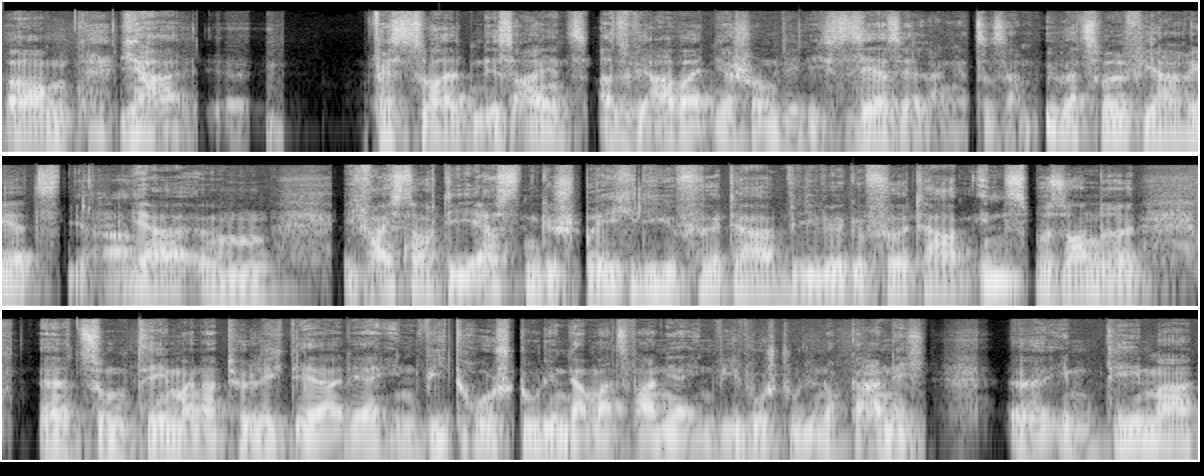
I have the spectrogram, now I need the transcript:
Ähm, ja, festzuhalten ist eins. Also wir arbeiten ja schon wirklich sehr, sehr lange zusammen. Über zwölf Jahre jetzt. Ja. Ja, ähm, ich weiß noch die ersten Gespräche, die geführt haben, die wir geführt haben, insbesondere äh, zum Thema natürlich der der In-vitro-Studien. Damals waren ja In-vivo-Studien noch gar nicht äh, im Thema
